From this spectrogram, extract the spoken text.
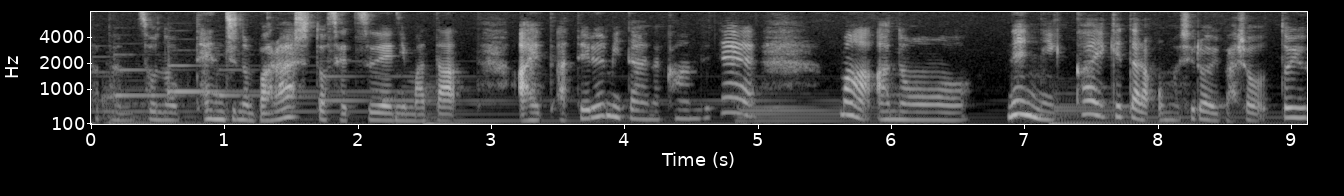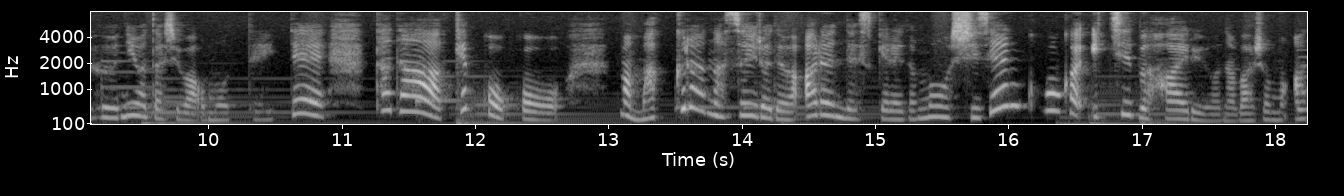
多分その展示のバラシと設営にまた当てるみたいな感じでまああの年に1回行けたら面白い場所というふうに私は思っていてただ結構こう、まあ、真っ暗な水路ではあるんですけれども自然光が一部入るような場所もあっ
